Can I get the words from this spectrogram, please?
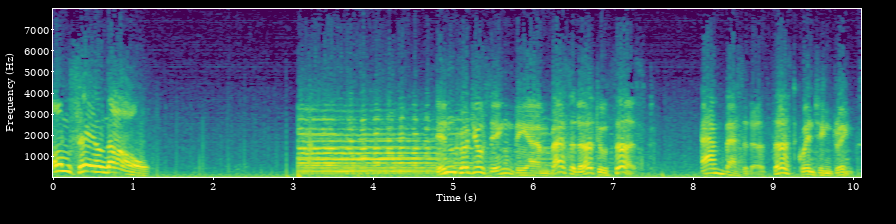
On sale now! Introducing the Ambassador to Thirst. Ambassador Thirst Quenching Drinks.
